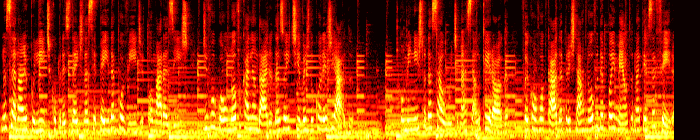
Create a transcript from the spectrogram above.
No cenário político, o presidente da CPI da Covid, Omar Aziz, divulgou um novo calendário das oitivas do colegiado. O ministro da Saúde, Marcelo Queiroga, foi convocado a prestar novo depoimento na terça-feira.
